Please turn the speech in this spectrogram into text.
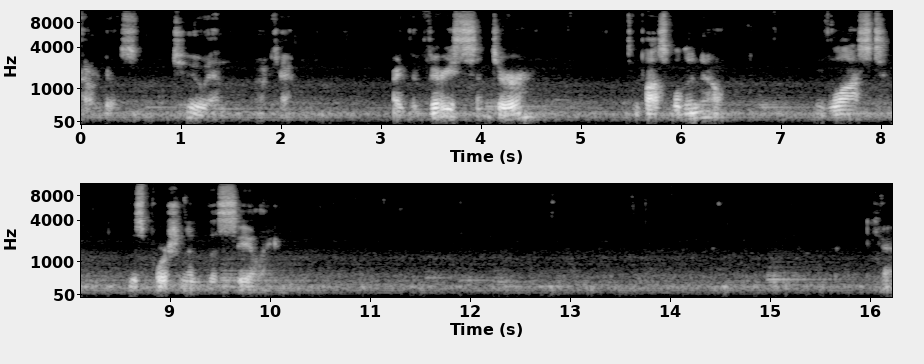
How it goes two in. Okay. Right, the very center, it's impossible to know. We've lost this portion of the ceiling. Okay.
